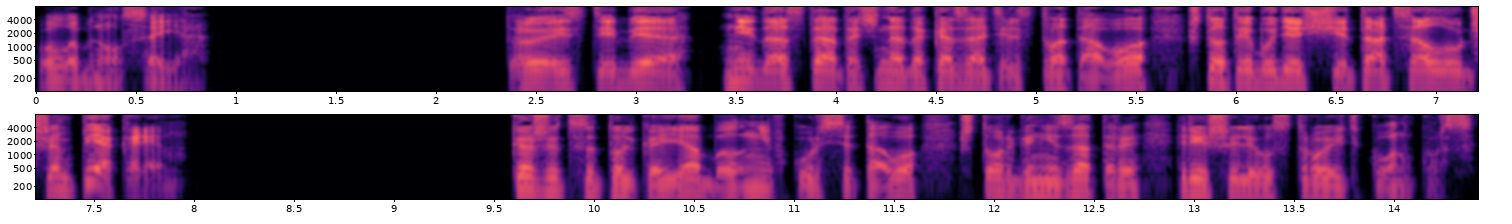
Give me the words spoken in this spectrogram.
улыбнулся я. «То есть тебе недостаточно доказательства того, что ты будешь считаться лучшим пекарем?» Кажется, только я был не в курсе того, что организаторы решили устроить конкурс.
